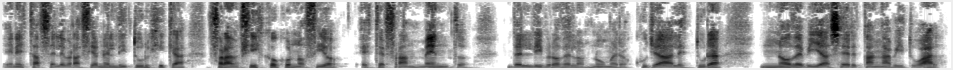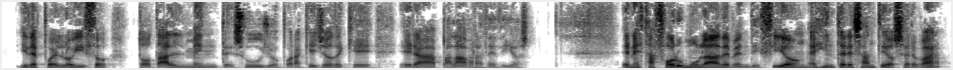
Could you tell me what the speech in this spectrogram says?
en estas celebraciones litúrgicas Francisco conoció este fragmento del libro de los números, cuya lectura no debía ser tan habitual, y después lo hizo totalmente suyo por aquello de que era palabra de Dios. En esta fórmula de bendición es interesante observar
